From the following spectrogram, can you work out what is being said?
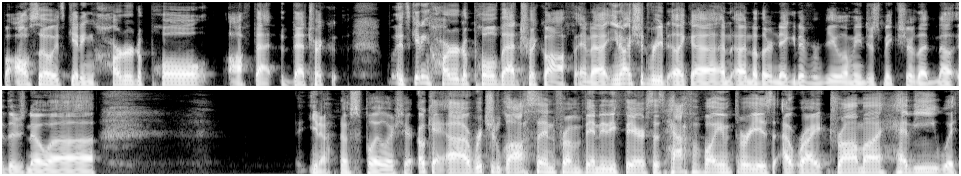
but also it's getting harder to pull off that that trick. It's getting harder to pull that trick off. And uh, you know, I should read like a, an, another negative review. Let me just make sure that no, there's no. Uh, you know, no spoilers here. Okay, uh, Richard Lawson from Vanity Fair says half of Volume Three is outright drama, heavy with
